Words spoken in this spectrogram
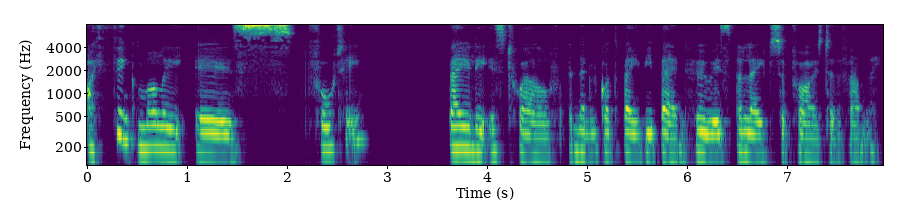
I think Molly is 14 Bailey is 12, and then we've got the baby Ben, who is a late surprise to the family.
